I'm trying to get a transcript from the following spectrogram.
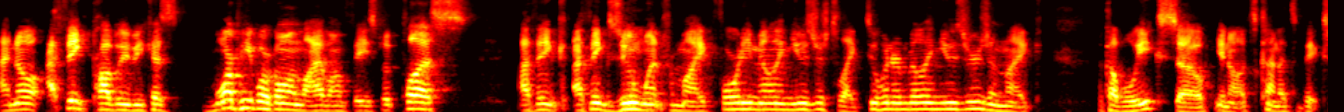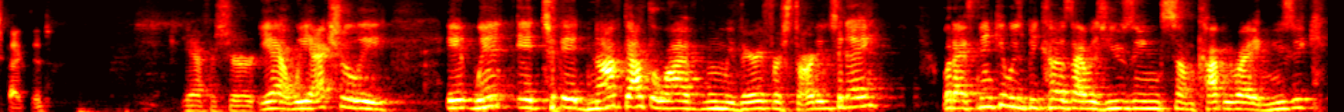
I know I think probably because more people are going live on Facebook. Plus, I think I think Zoom went from like 40 million users to like 200 million users in like a couple weeks. So you know it's kind of to be expected. Yeah, for sure. Yeah, we actually it went it it knocked out the live when we very first started today, but I think it was because I was using some copyrighted music,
